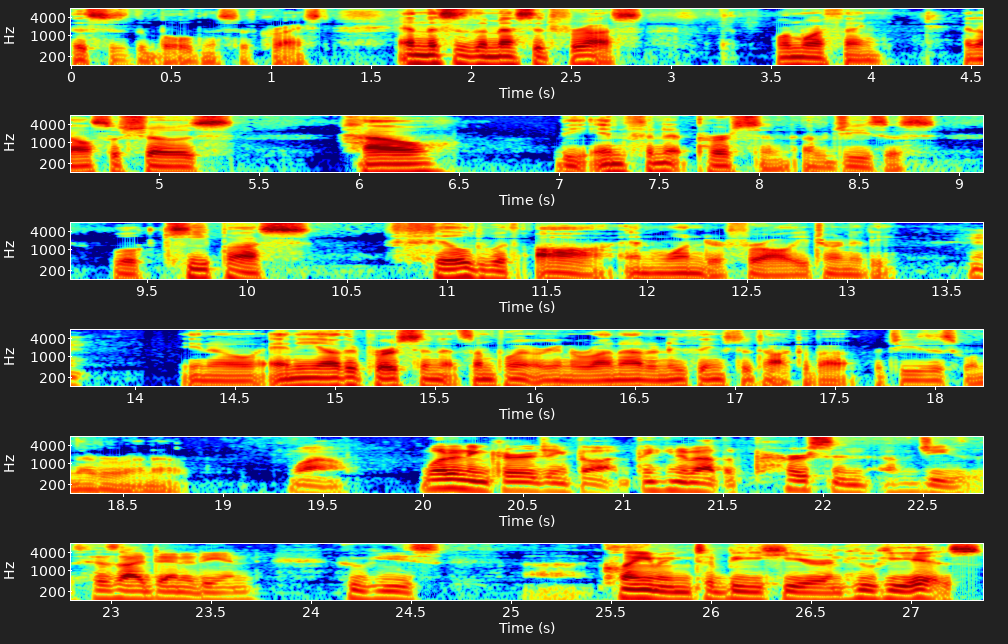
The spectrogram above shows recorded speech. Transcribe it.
This is the boldness of Christ. And this is the message for us. One more thing it also shows how the infinite person of Jesus will keep us filled with awe and wonder for all eternity. Hmm. You know, any other person at some point we're going to run out of new things to talk about, but Jesus will never run out. Wow. What an encouraging thought. Thinking about the person of Jesus, his identity, and who he's uh, claiming to be here and who he is.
